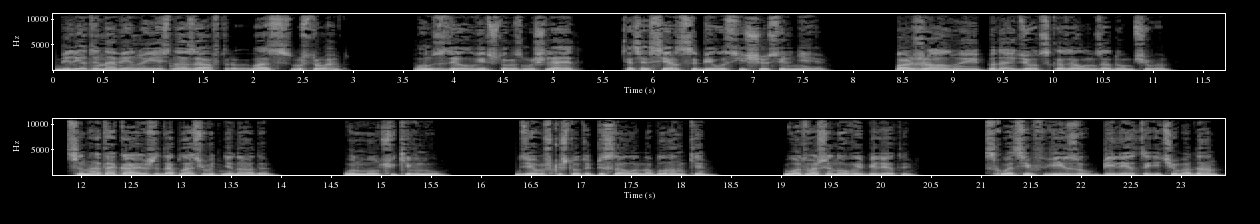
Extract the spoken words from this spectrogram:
«Билеты на Вену есть на завтра. Вас устроит?» Он сделал вид, что размышляет, хотя сердце билось еще сильнее. «Пожалуй, подойдет», — сказал он задумчиво. «Цена такая же, доплачивать не надо». Он молча кивнул. Девушка что-то писала на бланке. «Вот ваши новые билеты». Схватив визу, билеты и чемодан,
